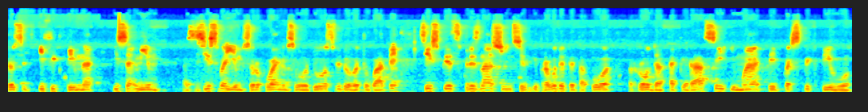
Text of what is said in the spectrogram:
досить ефективно і самим зі своїм з урахуванням свого досвіду готувати цих спецпризначенців і проводити такого роду операції і мати перспективу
